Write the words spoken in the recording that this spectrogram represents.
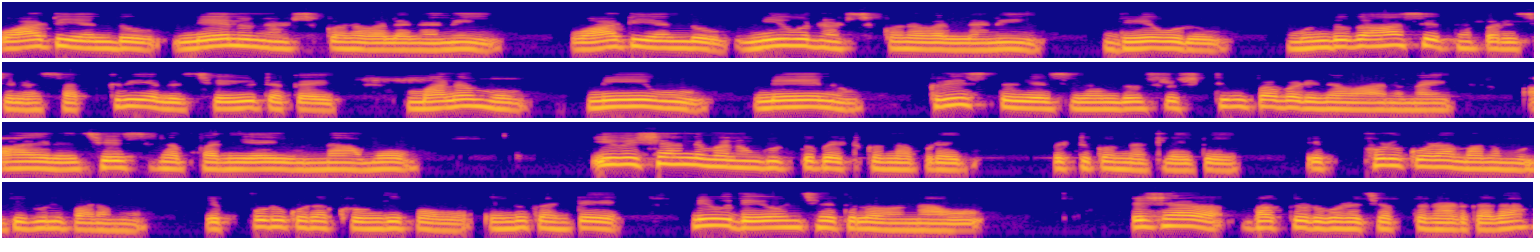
వాటి ఎందు నేను నడుచుకొనవలనని వాటి ఎందు నీవు నడుచుకొనవలనని దేవుడు ముందుగా సిద్ధపరిచిన సత్క్రియలు చేయుటకై మనము నీవు నేను క్రీస్తు చేసినందు సృష్టింపబడిన వారమై ఆయన చేసిన పని అయి ఉన్నాము. ఈ విషయాన్ని మనం గుర్తు పెట్టుకున్నప్పుడే పెట్టుకున్నట్లయితే ఎప్పుడు కూడా మనము దిగులు పడము ఎప్పుడు కూడా కృంగిపోము. ఎందుకంటే నీవు దేవుని చేతిలో ఉన్నావు. విష భక్తుడు కూడా చెప్తున్నాడు కదా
